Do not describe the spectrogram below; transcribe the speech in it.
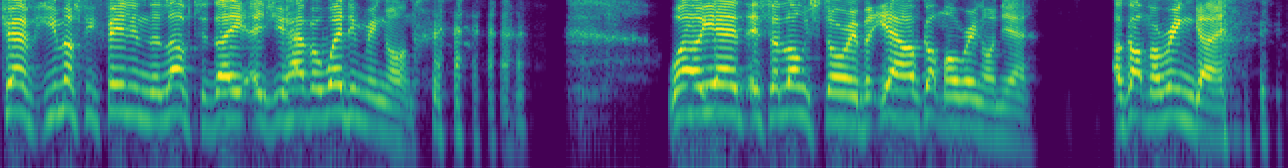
Trev, you must be feeling the love today as you have a wedding ring on. well, yeah, it's a long story, but yeah, I've got my ring on. Yeah, I got my ring going.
